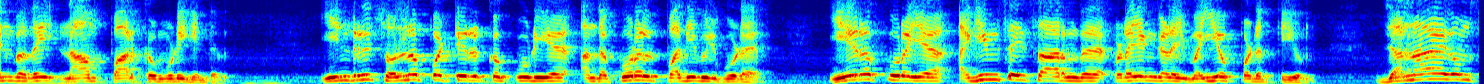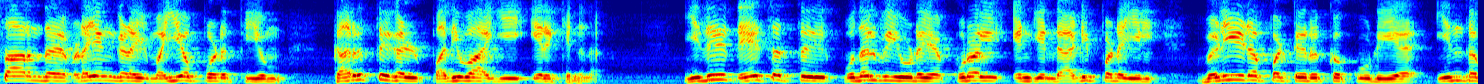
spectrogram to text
என்பதை நாம் பார்க்க முடிகின்றது. இன்று சொல்லப்பட்டிருக்கக்கூடிய அந்த குரல் பதிவில் கூட ஏறக்குறைய அகிம்சை சார்ந்த விடயங்களை மையப்படுத்தியும் ஜனநாயகம் சார்ந்த விடயங்களை மையப்படுத்தியும் கருத்துகள் பதிவாகி இருக்கின்றன. இது தேசத்து புதல்வியுடைய குரல் என்கின்ற அடிப்படையில் வெளியிடப்பட்டிருக்கக்கூடிய இந்த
